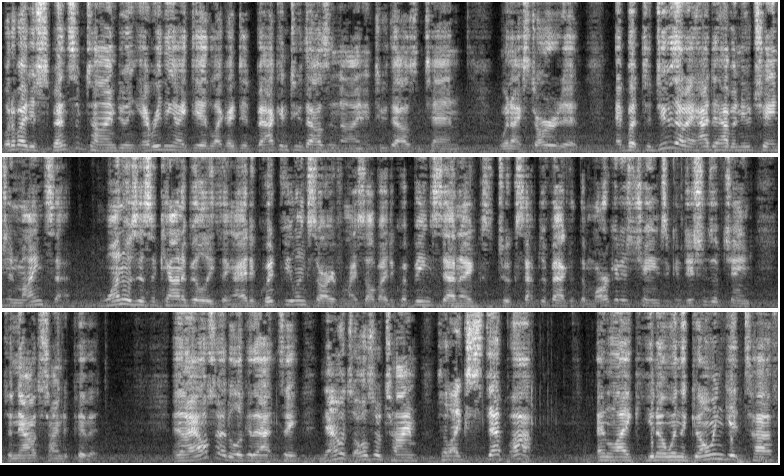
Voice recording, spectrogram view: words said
What if I just spent some time doing everything I did like I did back in 2009 and 2010 when I started it? But to do that, I had to have a new change in mindset. One was this accountability thing. I had to quit feeling sorry for myself. I had to quit being sad. I had to accept the fact that the market has changed, the conditions have changed, so now it's time to pivot. And I also had to look at that and say, now it's also time to like step up. And like, you know, when the going get tough,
